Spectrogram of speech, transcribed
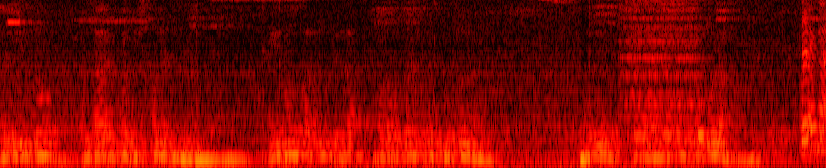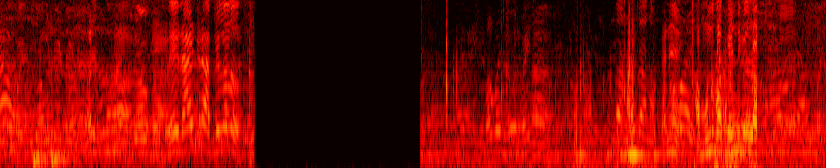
జరిగిందో అల్లా యొక్క విషయం ఈరోజు అలహదుల్లా ఊళ్ళో కూర్చున్నాను కూడా ముందు పక్క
